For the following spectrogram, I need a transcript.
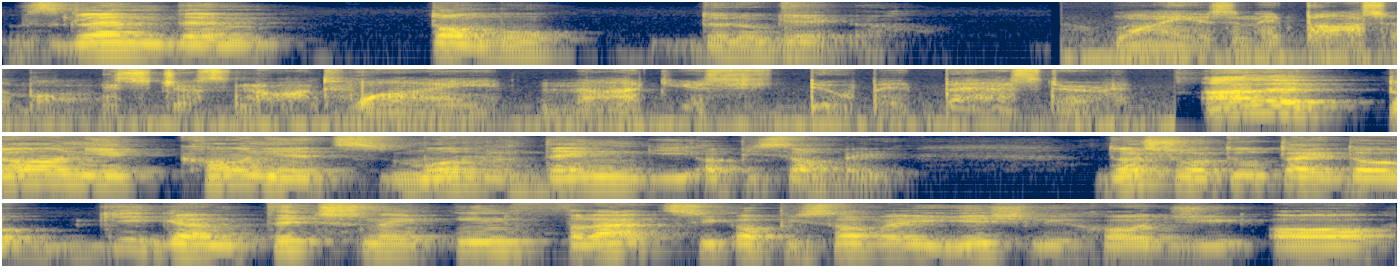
względem tomu drugiego. Why isn't it possible? It's just not. Why not, you stupid bastard? Ale to nie koniec mordęgi opisowej. Doszło tutaj do gigantycznej inflacji opisowej, jeśli chodzi o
